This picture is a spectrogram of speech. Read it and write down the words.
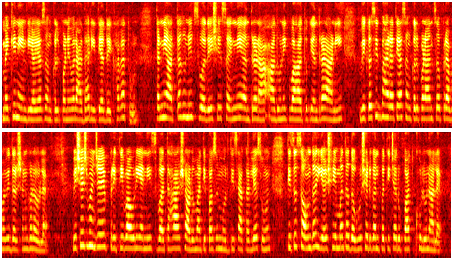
मेक इन इंडिया या संकल्पनेवर आधारित या देखाव्यातून त्यांनी अत्याधुनिक स्वदेशी सैन्य यंत्रणा आधुनिक वाहतूक यंत्रणा आणि विकसित भारत या संकल्पनांचं प्रभावी दर्शन घडवलं आहे विशेष म्हणजे प्रीती बावरी यांनी स्वतः शाडू मातीपासून मूर्ती साकारली असून तिचं सौंदर्य श्रीमंत दगडूशेठ गणपतीच्या रूपात खुलून आलं आहे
